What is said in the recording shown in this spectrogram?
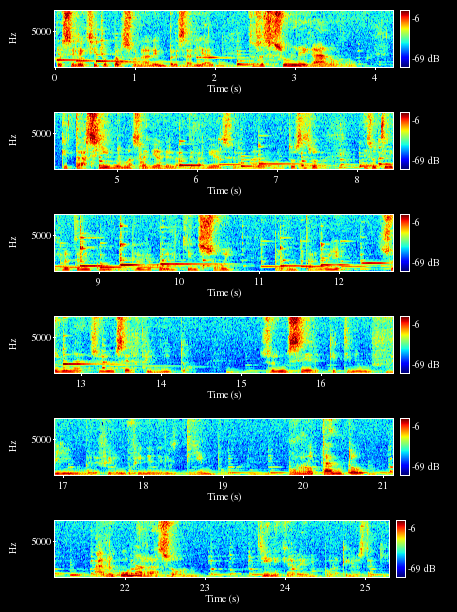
pues el éxito personal, empresarial. Entonces es un legado, ¿no? Que trasciende más allá de la, de la vida del ser humano, ¿no? Entonces eso, eso tiene que ver también con, creo yo, con el quién soy. Preguntarme, oye, soy, una, soy un ser finito, soy un ser que tiene un fin, me refiero a un fin en el tiempo. Por lo tanto, alguna razón tiene que haber por la que yo esté aquí.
